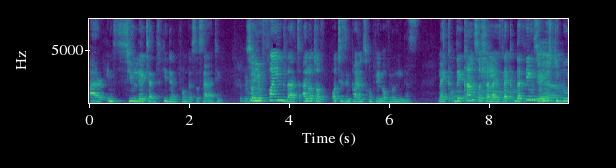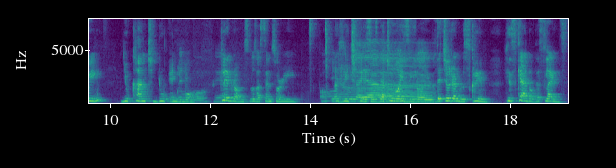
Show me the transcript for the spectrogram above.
are insulated, hidden from the society. So you find that a lot of autism parents complain of loneliness. Like they can't socialize. Like the things you're used to doing, you can't do anymore. Anymore, yeah. Playgrounds, those are sensory Oh, rich yeah. places. They're too noisy. The children will scream. He's scared of the slides.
